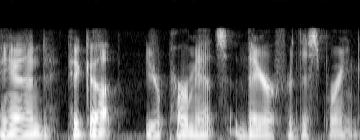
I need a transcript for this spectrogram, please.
and pick up your permits there for this spring.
